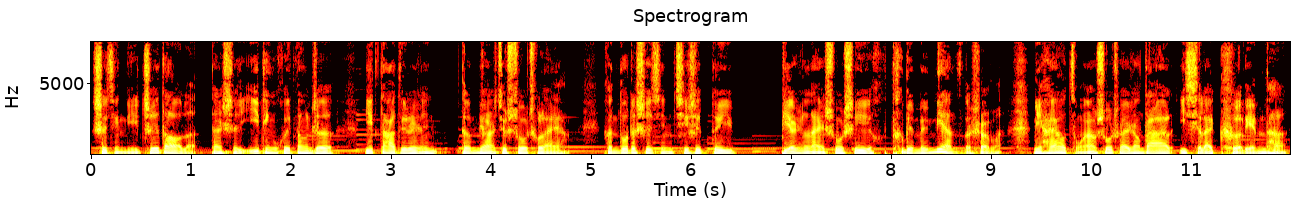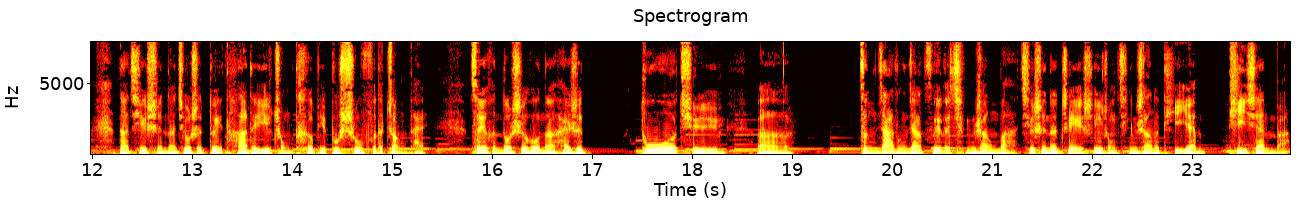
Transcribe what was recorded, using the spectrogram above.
事情你知道了，但是一定会当着一大堆的人的面就说出来呀。很多的事情其实对于。别人来说是一特别没面子的事儿嘛，你还要总要说出来让大家一起来可怜他，那其实呢就是对他的一种特别不舒服的状态。所以很多时候呢，还是多去呃增加增加自己的情商吧。其实呢，这也是一种情商的体验体现吧。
